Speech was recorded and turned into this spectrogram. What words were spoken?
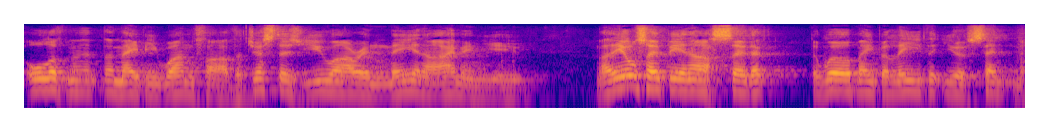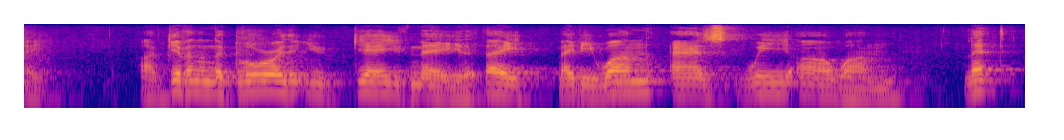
All of them may be one, Father, just as you are in me and I am in you. May they also be in us, so that the world may believe that you have sent me. I've given them the glory that you gave me, that they may be one as we are one. Let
